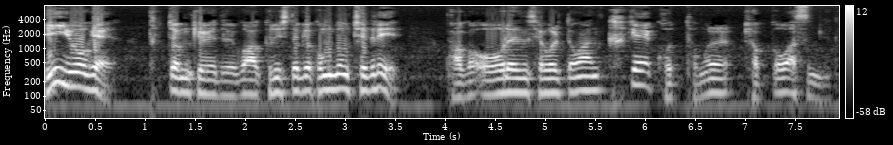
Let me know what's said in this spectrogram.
이 유혹에 특정 교회들과 그리스도교 공동체들이 과거 오랜 세월 동안 크게 고통을 겪어왔습니다.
